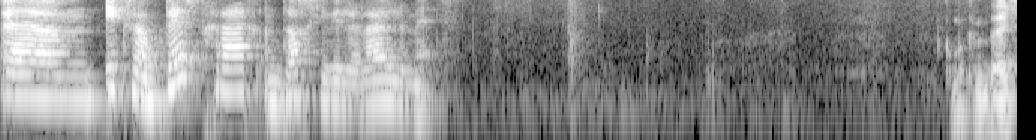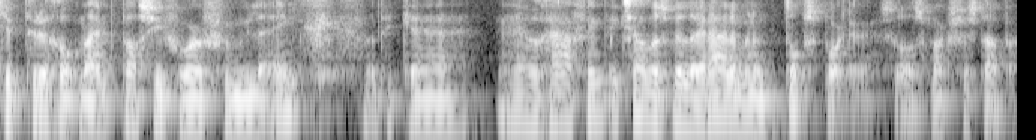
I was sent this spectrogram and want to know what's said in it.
Um, ik zou best graag een dagje willen ruilen met. Kom ik een beetje terug op mijn passie voor Formule 1, wat ik heel gaaf vind. Ik zou wel eens willen ruilen met een topsporter, zoals Max Verstappen.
